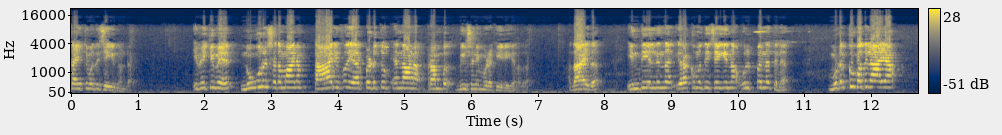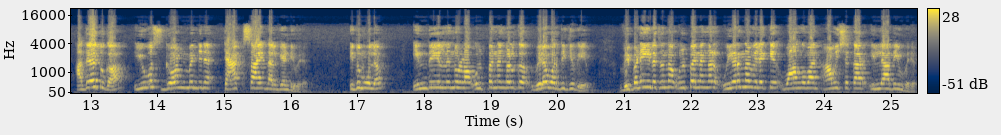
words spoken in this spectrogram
കയറ്റുമതി ചെയ്യുന്നുണ്ട്. ഇവയ്ക്കുമേൽ നൂറ് ശതമാനം താരിഫ് ഏർപ്പെടുത്തും എന്നാണ് ട്രംപ് ഭീഷണി മുഴക്കിയിരിക്കുന്നത്. അതായത് ഇന്ത്യയിൽ നിന്ന് ഇറക്കുമതി ചെയ്യുന്ന ഉൽപ്പന്നത്തിന് മുടക്കുമുതലായ അതേ തുക യു എസ് ഗവൺമെന്റിന് ടാക്സായി നൽകേണ്ടി വരും. ഇതുമൂലം ഇന്ത്യയിൽ നിന്നുള്ള ഉൽപ്പന്നങ്ങൾക്ക് വില വർദ്ധിക്കുകയും വിപണിയിലെത്തുന്ന ഉൽപ്പന്നങ്ങൾ ഉയർന്ന വിലയ്ക്ക് വാങ്ങുവാൻ ആവശ്യക്കാർ ഇല്ലാതെയും വരും.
